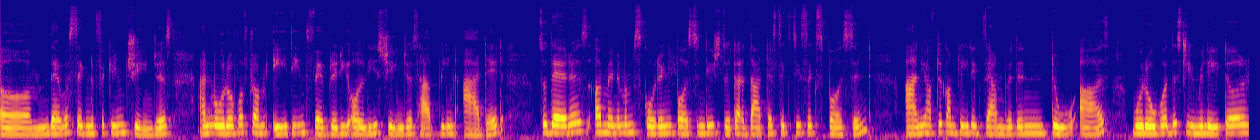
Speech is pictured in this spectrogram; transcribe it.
um, there were significant changes, and moreover, from 18th February, all these changes have been added. So there is a minimum scoring percentage that, that is 66%, and you have to complete exam within two hours. Moreover, the stimulator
